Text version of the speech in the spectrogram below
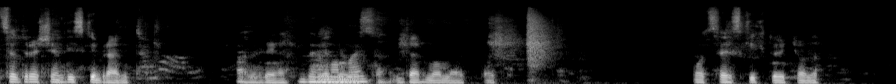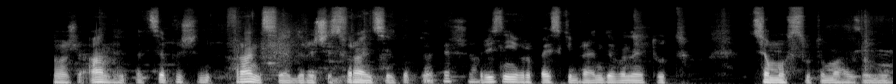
Це, до речі, англійський бренд. Англія. Дермомет. Дермомет, так. Оце скільки той Тоже. Англія. Це пише Франція, до речі, з Франції. Тобто різні європейські бренди, вони тут, в цьому суто магазині.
